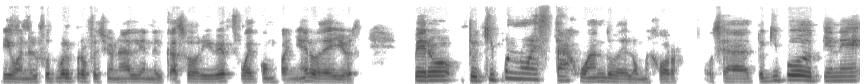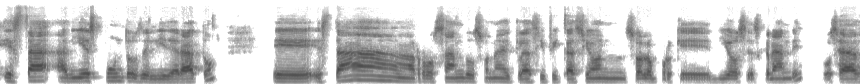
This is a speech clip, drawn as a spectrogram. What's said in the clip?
Digo, en el fútbol profesional, en el caso de Oribe, fue compañero de ellos, pero tu equipo no está jugando de lo mejor. O sea, tu equipo tiene, está a 10 puntos de liderato eh, está rozando zona de clasificación solo porque Dios es grande. O sea,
